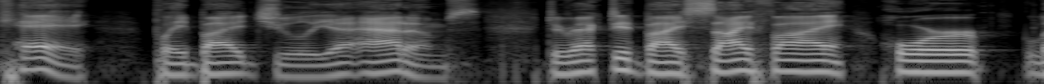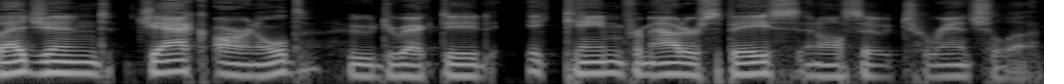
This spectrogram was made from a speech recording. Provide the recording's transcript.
Kay, played by Julia Adams. Directed by sci fi horror legend Jack Arnold, who directed It Came from Outer Space and also Tarantula.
